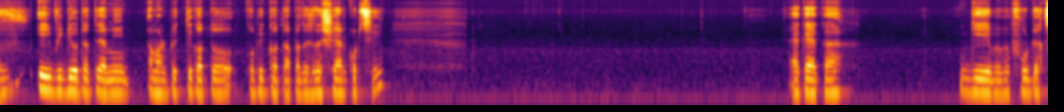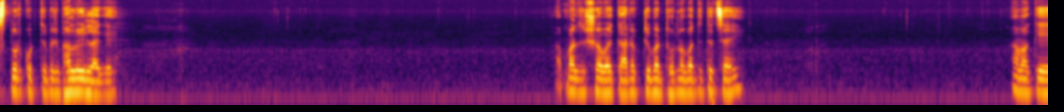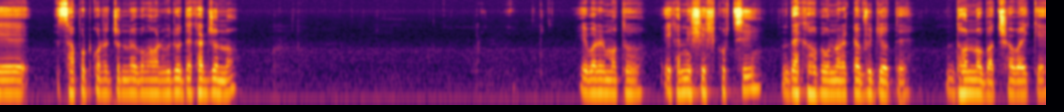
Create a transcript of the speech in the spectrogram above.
এই ভিডিওটাতে আমি আমার ব্যক্তিগত অভিজ্ঞতা আপনাদের সাথে শেয়ার করছি। একা একা গিয়ে এভাবে ফুড এক্সপ্লোর করতে বেশ ভালোই লাগে। আপনাদের সবাইকে আরেকটিবার ধন্যবাদ দিতে চাই। আমাকে সাপোর্ট করার জন্য এবং আমার ভিডিও দেখার জন্য। এবারের মতো এখানে শেষ করছি। দেখা হবে অন্য একটা ভিডিওতে ধন্যবাদ সবাইকে।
